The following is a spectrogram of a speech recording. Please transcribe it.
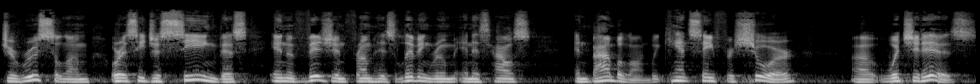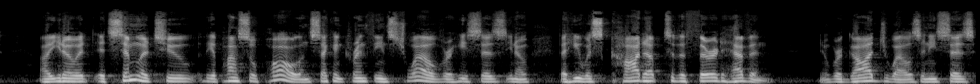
Jerusalem, or is he just seeing this in a vision from his living room in his house in Babylon? We can't say for sure uh, which it is. Uh, you know, it, it's similar to the Apostle Paul in 2 Corinthians 12, where he says, you know, that he was caught up to the third heaven. you know, where God dwells, and he says,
